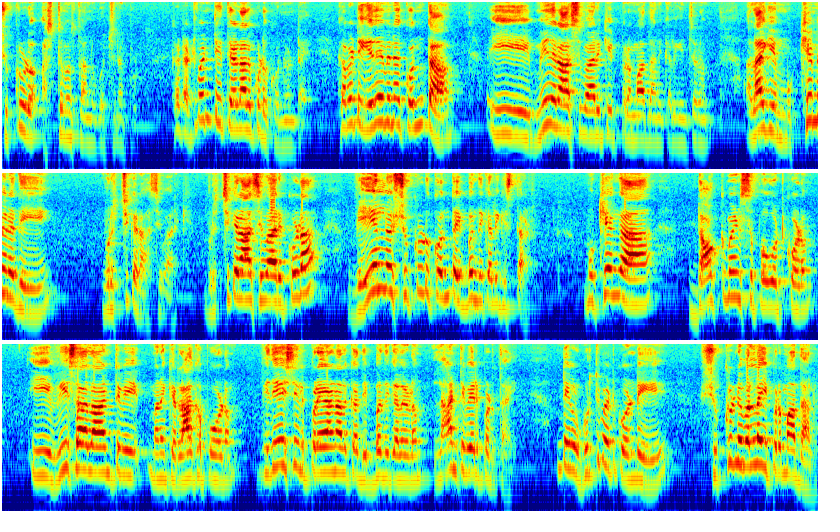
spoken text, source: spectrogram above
శుక్రుడు అష్టమ స్థానంలోకి వచ్చినప్పుడు. కాబట్టి అటువంటి తేడాలు కూడా కొన్ని ఉంటాయి. కాబట్టి ఏదేమైనా కొంత ఈ మీనరాశి వారికి ప్రమాదాన్ని కలిగించడం. అలాగే ముఖ్యమైనది వృశ్చిక రాశి వారికి. వృశ్చిక రాశి వారికి కూడా వేయంలో శుక్రుడు కొంత ఇబ్బంది కలిగిస్తాడు. ముఖ్యంగా డాక్యుమెంట్స్ పోగొట్టుకోవడం ఈ వీసా లాంటివి మనకి రాకపోవడం విదేశీ ప్రయాణాలకు అది ఇబ్బంది కలగడం లాంటివి ఏర్పడతాయి. అంటే ఇక్కడ గుర్తుపెట్టుకోండి శుక్రుని వల్ల ఈ ప్రమాదాలు.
